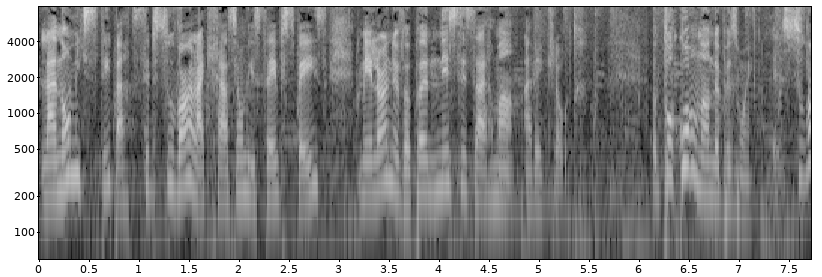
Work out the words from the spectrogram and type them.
La non-mixité participe souvent à la création des safe spaces, mais l'un ne va pas nécessairement avec l'autre. Pourquoi on en a besoin? Souvent,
